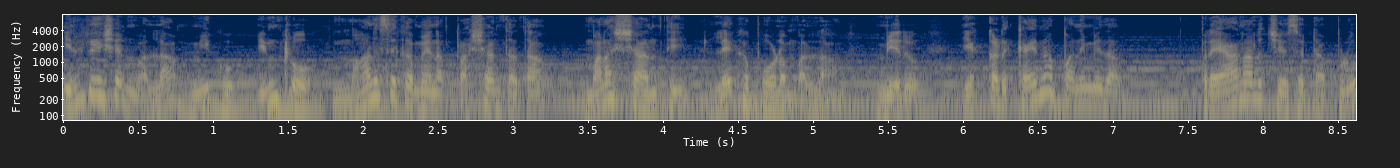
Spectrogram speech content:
ఇరిటేషన్ వల్ల మీకు ఇంట్లో మానసికమైన ప్రశాంతత మనశ్శాంతి లేకపోవడం వల్ల మీరు ఎక్కడికైనా పని మీద ప్రయాణాలు చేసేటప్పుడు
